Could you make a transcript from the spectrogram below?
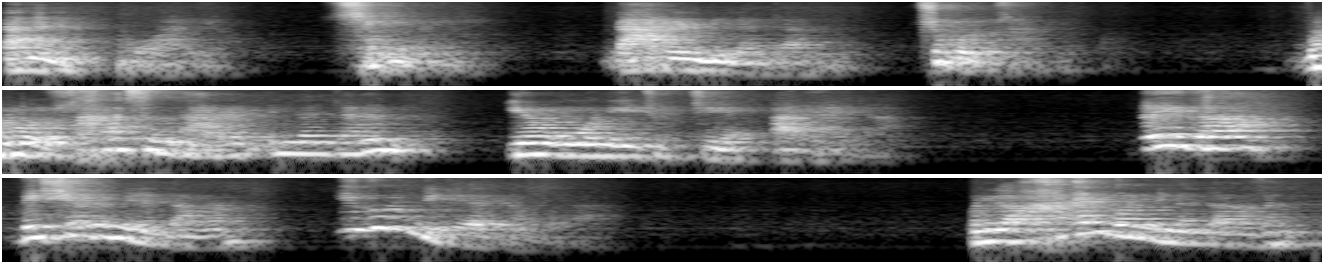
나는 부활이요. 생명이 나를 믿는 자는 죽어도 살고 무릇 살아서 나를 믿는 자는 영원히 죽지 아니하리라. 너희가 메시아를 믿는다면 이걸 믿어야 되는 거야. 우리가 하나님을 믿는다는 것은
